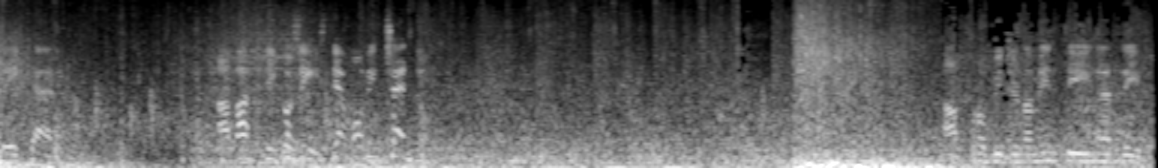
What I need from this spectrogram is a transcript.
Ricarico. Avanti così, stiamo vincendo. Approvvigionamenti in arrivo.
